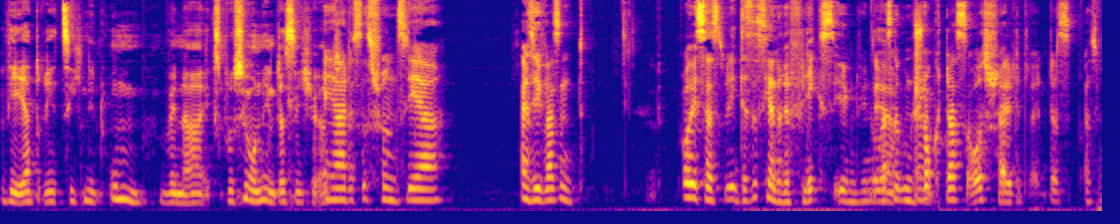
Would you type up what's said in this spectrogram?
wer dreht sich nicht um, wenn er Explosion hinter sich hört? Ja, das ist schon sehr. Also, ich weiß nicht. Äußerst, das ist ja ein Reflex irgendwie. Nur Ja, was mit dem ja. Schock das ausschaltet, das, also.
